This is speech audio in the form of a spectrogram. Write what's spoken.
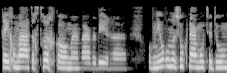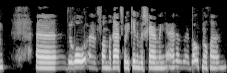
regelmatig terugkomen en waar we weer opnieuw onderzoek naar moeten doen. Uh, de rol uh, van de Raad voor de Kinderbescherming. We hebben ook nog een,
